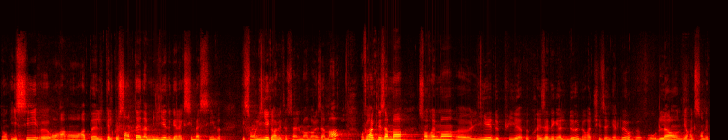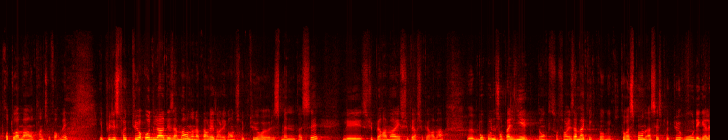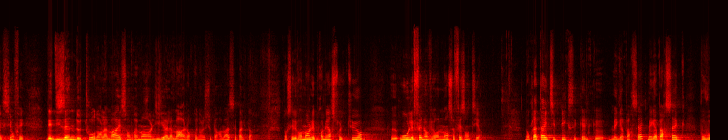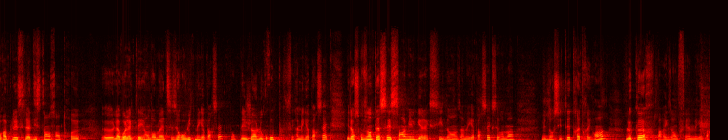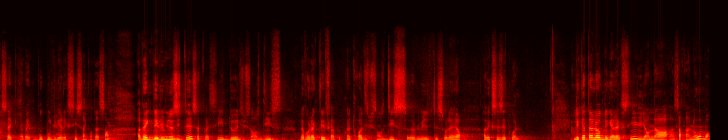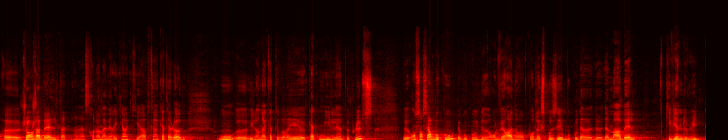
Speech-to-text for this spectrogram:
Donc ici, euh, on, rappelle quelques centaines à milliers de galaxies massives qui sont liées gravitationnellement dans les amas. On verra que les amas sont vraiment euh, liés depuis à peu près z égale 2, le redshift z égale 2. Euh, au-delà, on dirait que ce sont des proto-amas en train de se former. Et puis les structures au-delà des amas, on en a parlé dans les grandes structures les semaines passées, les superamas et super-superamas, euh, beaucoup ne sont pas liés. Donc ce sont les amas qui, correspondent à ces structures où les galaxies ont fait des dizaines de tours dans l'amas et sont vraiment liées à l'amas, alors que dans les superamas, ce n'est pas le cas. Donc c'est vraiment les premières structures euh, où l'effet d'environnement se fait sentir. Donc la taille typique, c'est quelques mégaparsecs. Mégaparsec, pour vous rappeler, c'est la distance entre la Voie lactée et Andromède, c'est 0,8 mégaparsec. Donc déjà, le groupe fait 1 mégaparsec. Et lorsque vous entassez 100 à 1000 galaxies dans un mégaparsec, c'est vraiment une densité très très grande. Le cœur, par exemple, fait 1 mégaparsec avec beaucoup de galaxies, 50 à 100, avec des luminosités, cette fois-ci, 2 puissance 10. La Voie lactée fait à peu près 3 puissance 10 euh, luminosités solaires avec ses étoiles. Les catalogues de galaxies, il y en a un certain nombre. Euh, George Abel, un astronome américain qui a fait un catalogue où euh, il en a catégorié 4000 et un peu plus. Euh, on s'en sert beaucoup. Il y a beaucoup, on le verra dans, au cours de l'exposé, beaucoup d'amas Abel qui viennent de lui.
